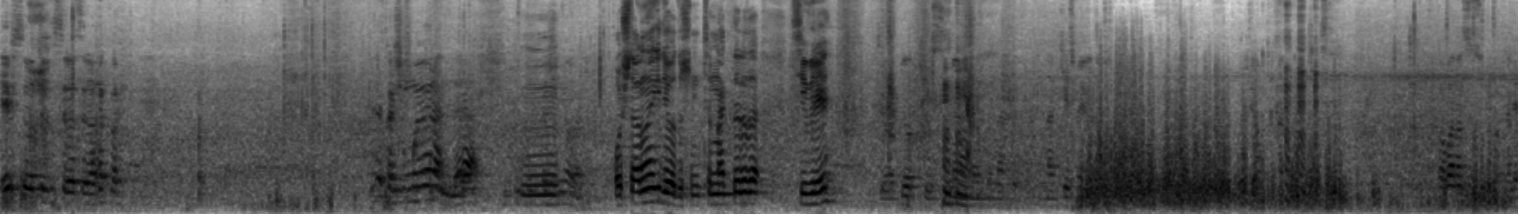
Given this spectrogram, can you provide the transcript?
Hepsi oturdu sıra sıra bak bak. Bir de kaşınmayı öğrendiler ha. Kaşınıyorlar. Hoşlarına gidiyordu şimdi. Tırnakları da sivri. Yok yok kesme bunlar. Bunlar kesme yok. Görüyor musun tırnakları kesti. Baba nasıl sürüyor bak hele.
